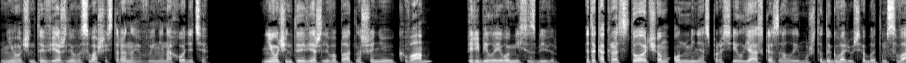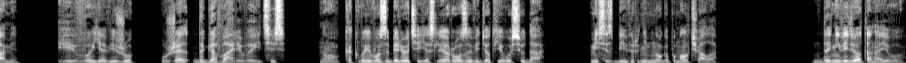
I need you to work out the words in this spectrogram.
«Не очень-то вежливо с вашей стороны, вы не находите?» «Не очень-то вежливо по отношению к вам?» — перебила его миссис Бивер. «Это как раз то, о чем он меня спросил. Я сказала ему, что договорюсь об этом с вами. И вы, я вижу, уже договариваетесь. Но как вы его заберете, если Роза ведет его сюда?» Миссис Бивер немного помолчала. Да не ведет она его.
